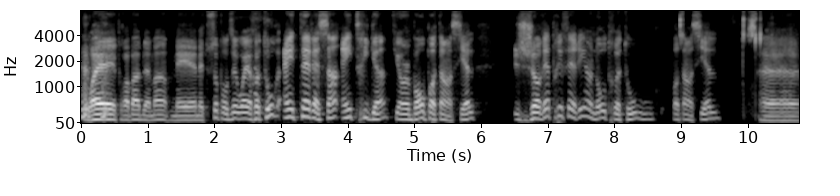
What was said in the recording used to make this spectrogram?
oui, probablement. Mais, mais tout ça pour dire, ouais, retour intéressant, intriguant, qui a un bon potentiel. J'aurais préféré un autre retour potentiel. Euh,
